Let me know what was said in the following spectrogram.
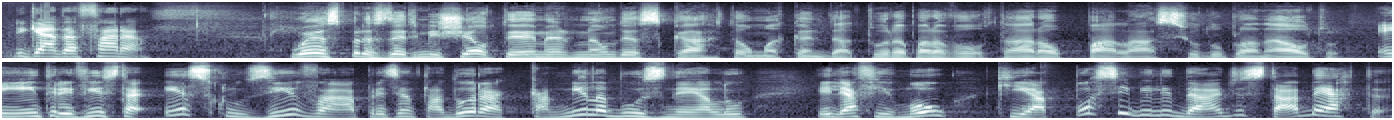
Obrigada, Fará. O ex-presidente Michel Temer não descarta uma candidatura para voltar ao Palácio do Planalto. Em entrevista exclusiva à apresentadora Camila Busnello, ele afirmou que a possibilidade está aberta.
